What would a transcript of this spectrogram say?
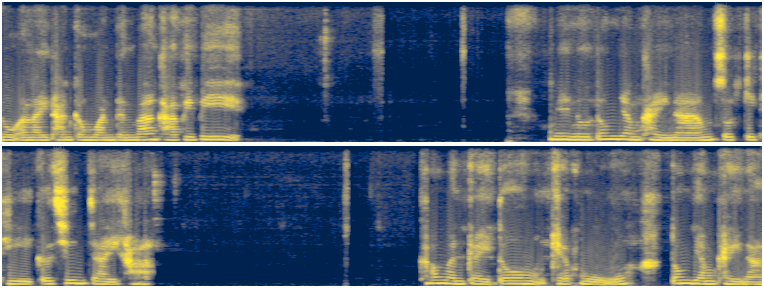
นูอะไรทานกลางวันกันบ้างคะพี่ๆเมนูต้มยำไข่น้ำสดกี่ทีก็ชื่นใจค่ะ ข้าวมันไก่ต้ม แคบหมู ต้มยำไข่น้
